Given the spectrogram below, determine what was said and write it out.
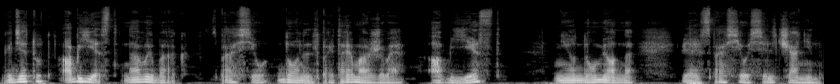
«Где тут объезд на Выборг?» — спросил Дональд, притормаживая. «Объезд?» — неудоуменно переспросил сельчанин,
